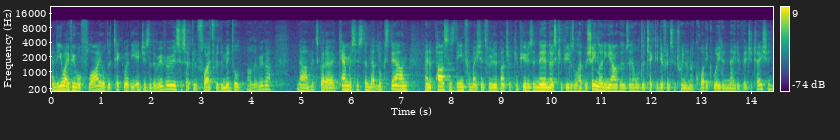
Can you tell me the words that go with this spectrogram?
And the UAV will fly, it'll detect where the edges of the river is, so it can fly through the middle of the river. Um, it's got a camera system that looks down and it passes the information through to a bunch of computers in there, and those computers will have machine learning algorithms and it will detect the difference between an aquatic weed and native vegetation.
